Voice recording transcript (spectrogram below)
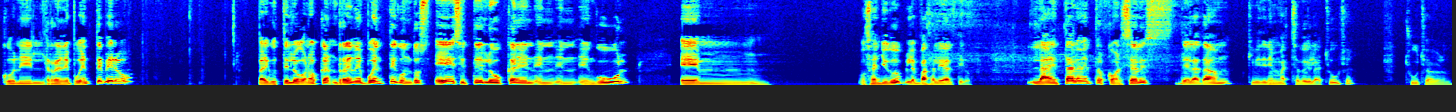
Con el René Puente, pero. Para que ustedes lo conozcan, René Puente con dos E. Si ustedes lo buscan en, en, en, Google. Em, o sea, en YouTube les va a salir al tiro. Lamentablemente los comerciales de la TAM, que me tienen más chato que la chucha. Chucha, perdón.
